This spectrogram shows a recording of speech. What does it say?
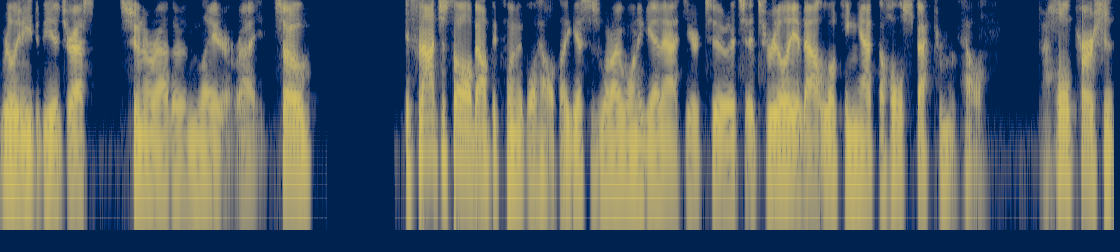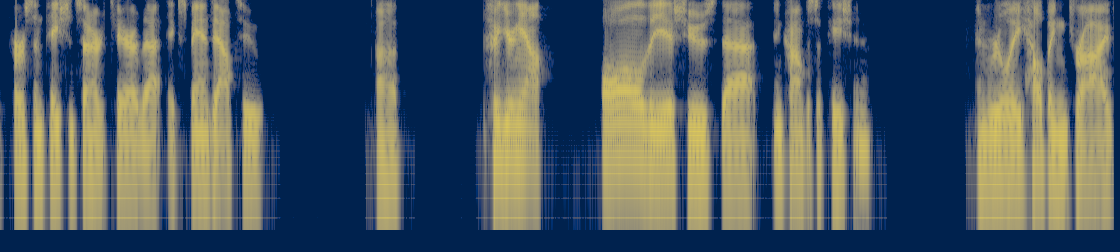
really need to be addressed sooner rather than later right? So it's not just all about the clinical health i guess is what i want to get at here too. It's it's really about looking at the whole spectrum of health. Whole person person patient centered care that expands out to uh, figuring out all the issues that encompass a patient and really helping drive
